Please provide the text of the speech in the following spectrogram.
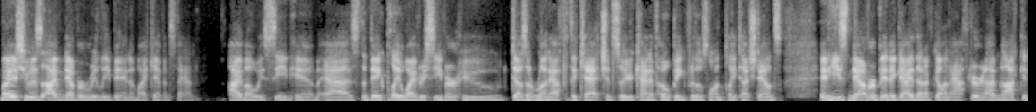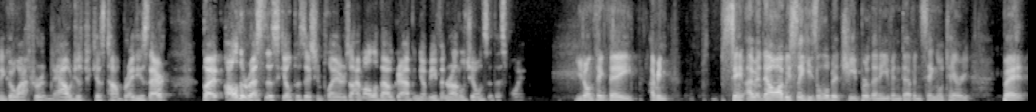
My issue is I've never really been a Mike Evans fan. I've always seen him as the big play wide receiver who doesn't run after the catch. And so you're kind of hoping for those long play touchdowns. And he's never been a guy that I've gone after. And I'm not going to go after him now just because Tom Brady's there. But all the rest of the skill position players, I'm all about grabbing them, even Ronald Jones at this point. You don't think they, I mean, same. I mean, now obviously he's a little bit cheaper than even Devin Singletary, but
